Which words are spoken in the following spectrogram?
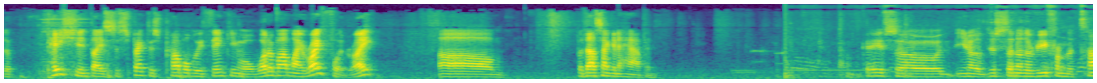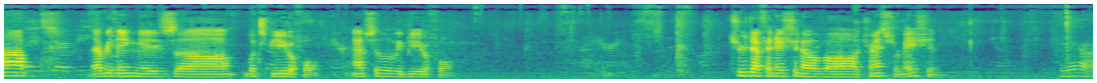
the patient, I suspect, is probably thinking, well, what about my right foot, right? Um, but that's not going to happen. Okay, so, you know, just another view from the top. Everything is, uh, looks beautiful. Absolutely beautiful. True definition of uh, transformation. Yeah.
